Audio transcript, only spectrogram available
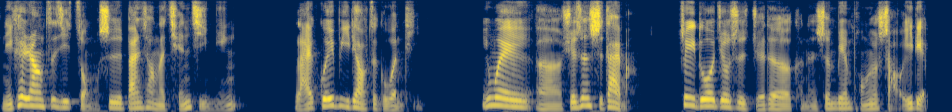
你可以让自己总是班上的前几名，来规避掉这个问题。因为呃，学生时代嘛，最多就是觉得可能身边朋友少一点。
